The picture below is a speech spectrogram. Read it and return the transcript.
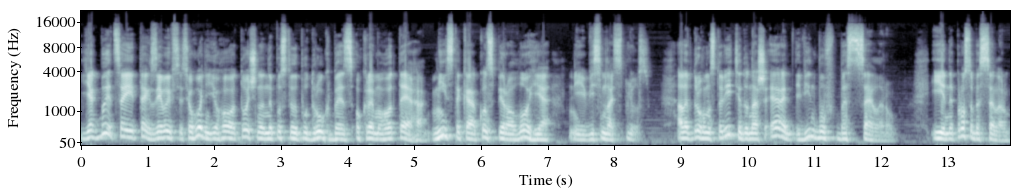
Якби цей текст з'явився сьогодні, його точно не пустили б у друк без окремого тега містика, конспірологія і 18+. Але в другому столітті до нашої ери він був бестселером. І не просто бестселером.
